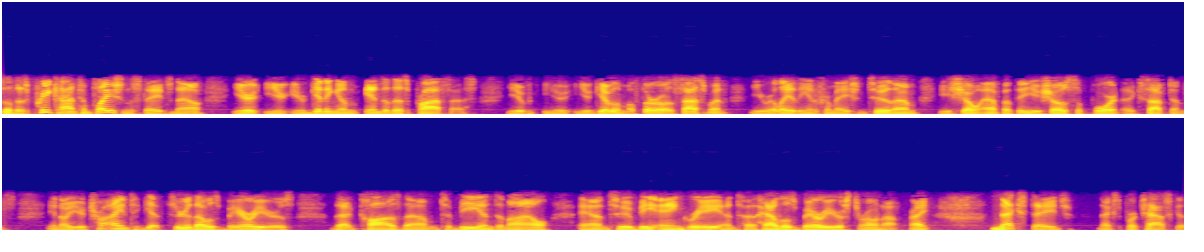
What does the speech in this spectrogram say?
So this pre-contemplation stage now, you're you're getting them into this process. You you you give them a thorough assessment. You relay the information to them. You show empathy. You show support, acceptance. You know, you're trying to get through those barriers that cause them to be in denial and to be angry and to have those barriers thrown up. Right. Next stage, next Prochaska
